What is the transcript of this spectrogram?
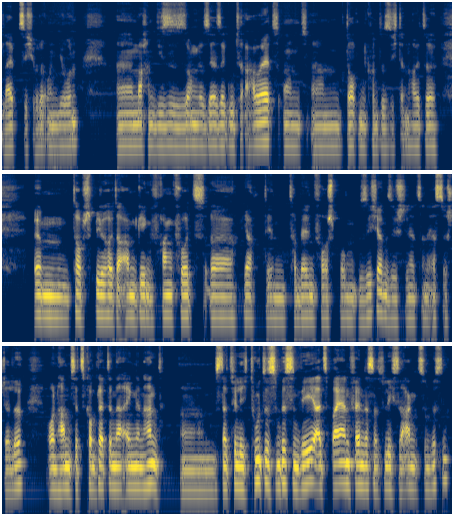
Leipzig oder Union, äh, machen diese Saison eine sehr, sehr gute Arbeit. Und ähm, Dortmund konnte sich dann heute im Topspiel heute Abend gegen Frankfurt äh, ja den Tabellenvorsprung sichern. Sie stehen jetzt an erster Stelle und haben es jetzt komplett in der eigenen Hand. Ähm, ist natürlich tut es ein bisschen weh als Bayern-Fan, das natürlich sagen zu müssen,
